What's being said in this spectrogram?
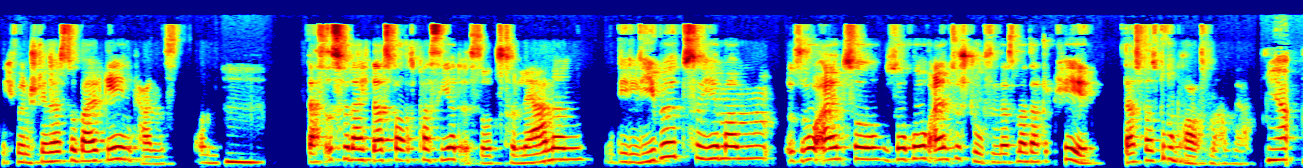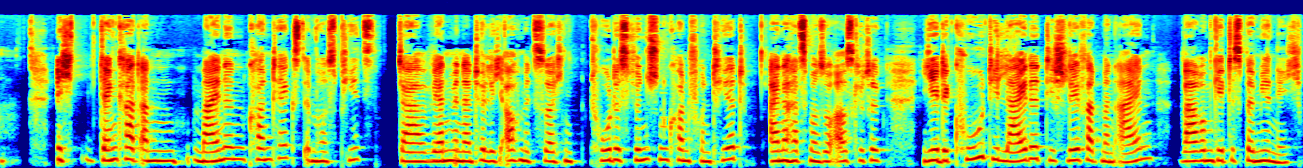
ich wünsche dir, dass du bald gehen kannst. Und mhm. das ist vielleicht das, was passiert ist, so zu lernen, die Liebe zu jemandem so, einzu, so hoch einzustufen, dass man sagt, okay, das, was du brauchst, machen wir. Ja, ich denke gerade an meinen Kontext im Hospiz. Da werden wir natürlich auch mit solchen Todeswünschen konfrontiert. Einer hat es mal so ausgedrückt, jede Kuh, die leidet, die schläfert man ein. Warum geht es bei mir nicht?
